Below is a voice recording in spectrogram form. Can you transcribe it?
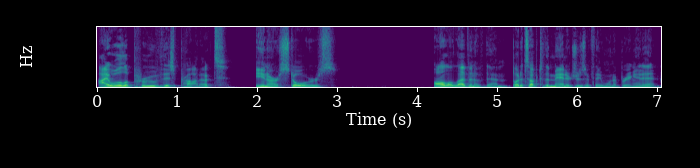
I will approve this product in our stores, all 11 of them, but it's up to the managers if they want to bring it in.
